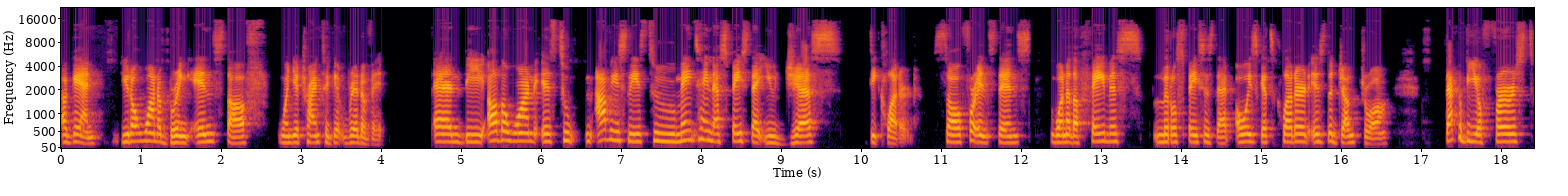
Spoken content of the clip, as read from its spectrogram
again, you don't want to bring in stuff when you're trying to get rid of it. And the other one is to obviously is to maintain that space that you just decluttered. So for instance, one of the famous little spaces that always gets cluttered is the junk drawer that could be your first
